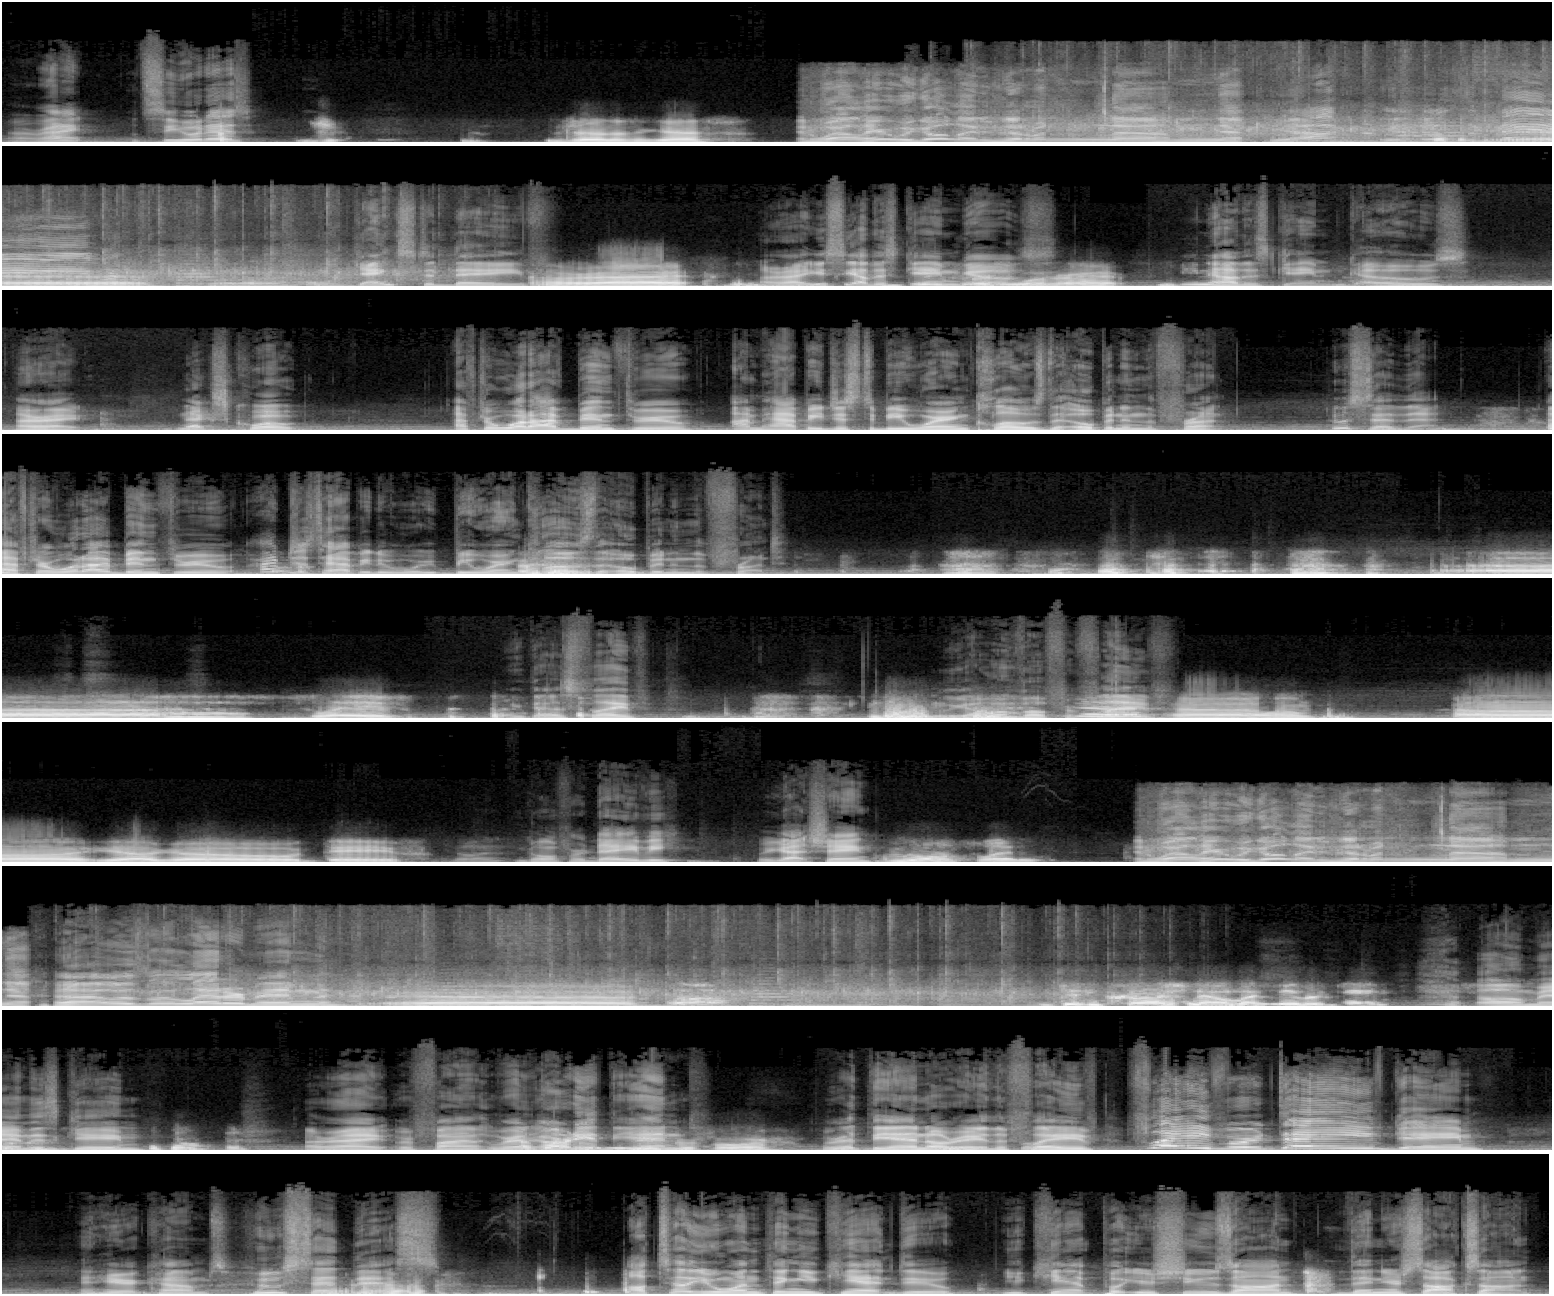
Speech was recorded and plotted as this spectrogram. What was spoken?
All right, let's see who it is. J- Joe doesn't guess. And well, here we go, ladies and gentlemen. Um, Yeah, it was Yeah. Gangsta Dave. All right. All right, you see how this game First goes? one right. You know how this game goes. All right, next quote. After what I've been through, I'm happy just to be wearing clothes that open in the front. Who said that? After what I've been through, I'm just happy to be wearing clothes that open in the front. Uh, Slave. Think that was Flav? We got one vote for Flav. Um. Uh. Yeah, I'll go Dave. Going, going for Davey. We got Shane. I'm going Flav. and well, here we go, ladies and gentlemen. Um, That was a Letterman. Yeah. I'm getting crushed now. My favorite game. Oh man, this game. All right, we're finally we're already at the end. We're at the end already. The Flav Flavor Dave game. And here it comes. Who said this? I'll tell you one thing you can't do. You can't put your shoes on, then your socks on.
